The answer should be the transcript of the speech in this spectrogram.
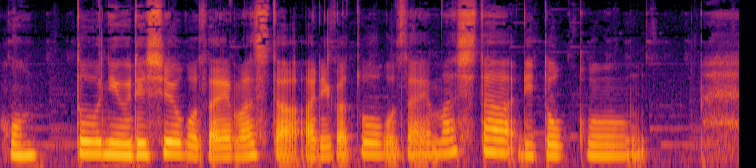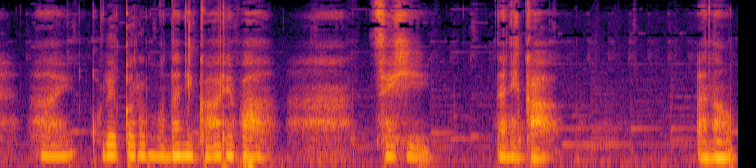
本当に嬉しゅうございました。ありがとうございました、リトくん。はい、これからも何かあれば、ぜひ、何か、あの、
